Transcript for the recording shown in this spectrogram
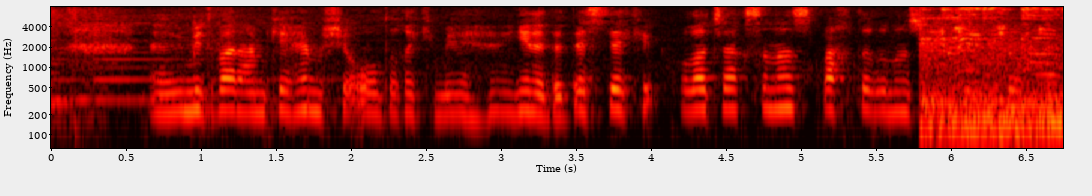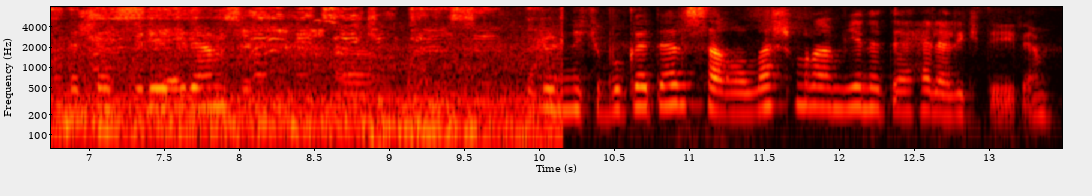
Ee, Ümidvaram ki, həmişə olduğu kimi yenə də dəstək olacaqsınız. Baxdığınız üçün çox təşəkkür edirəm. Ee, Bugünlük bu qədər. Sağollaşmıram. Yenə də hələlik deyirəm.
